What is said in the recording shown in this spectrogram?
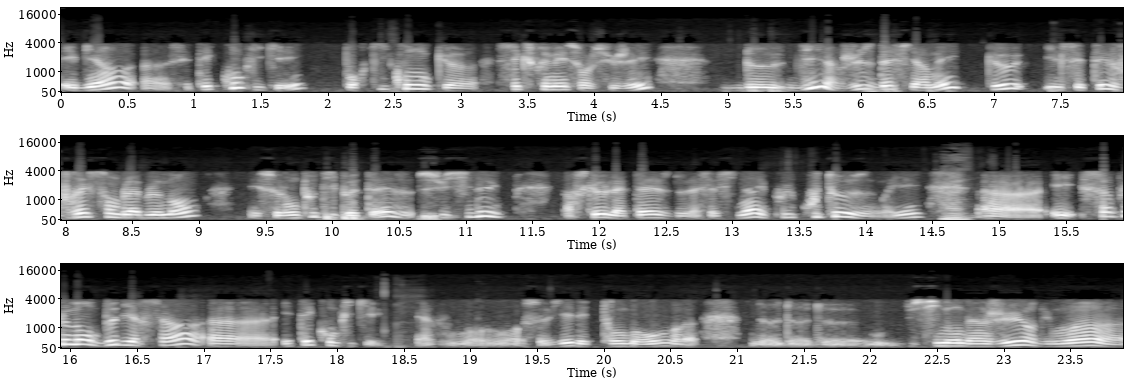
eh bien, euh, c'était compliqué pour quiconque euh, s'exprimait sur le sujet de dire, juste d'affirmer qu'il s'était vraisemblablement et selon toute hypothèse suicidé parce que la thèse de l'assassinat est plus coûteuse, vous voyez. Euh, et simplement de dire ça euh, était compliqué. Vous, vous, receviez des tombereaux euh, de, de, de sinon d'injures, du moins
